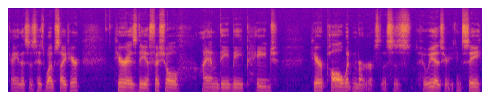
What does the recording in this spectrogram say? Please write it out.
Okay, this is his website here. Here is the official IMDb page here, Paul Wittenberger. So this is who he is here. You can see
